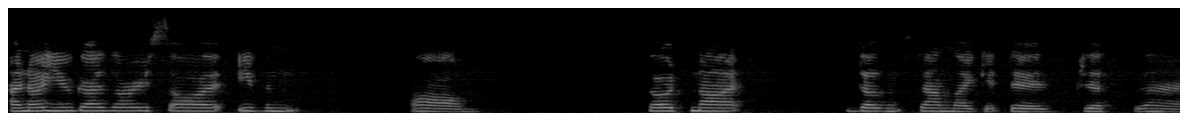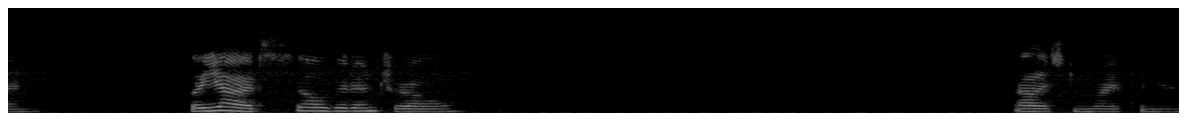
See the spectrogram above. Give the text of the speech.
I know you guys already saw it, even um, though it's not doesn't sound like it did just then. But yeah, it's still a good intro. At least in my opinion.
